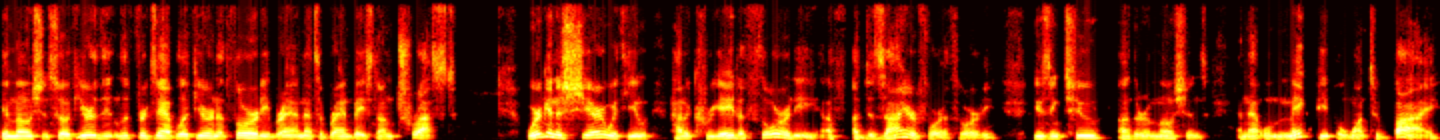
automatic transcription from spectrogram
emotion. So if you're the, for example, if you're an authority brand, that's a brand based on trust. We're going to share with you how to create authority, a, a desire for authority, using two other emotions, and that will make people want to buy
